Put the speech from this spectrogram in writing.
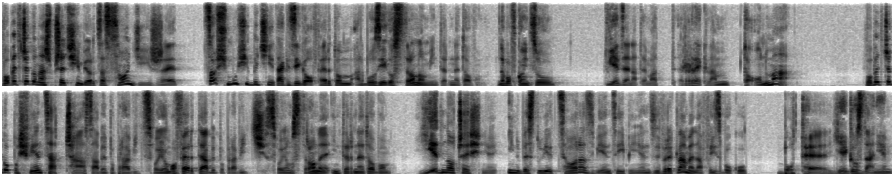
Wobec czego nasz przedsiębiorca sądzi, że coś musi być nie tak z jego ofertą albo z jego stroną internetową. No bo w końcu wiedzę na temat reklam to on ma. Wobec czego poświęca czas, aby poprawić swoją ofertę, aby poprawić swoją stronę internetową. Jednocześnie inwestuje coraz więcej pieniędzy w reklamę na Facebooku, bo te, jego zdaniem,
